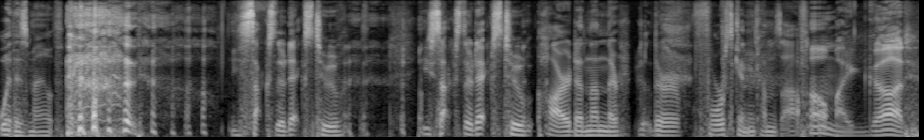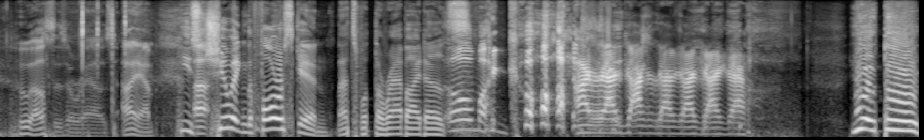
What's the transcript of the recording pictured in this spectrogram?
with his mouth. he sucks their dicks too. He sucks their dicks too hard, and then their their foreskin comes off. Oh my God. Who else is aroused? I am. He's Uh, chewing the foreskin. That's what the rabbi does. Oh my God. you out there?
